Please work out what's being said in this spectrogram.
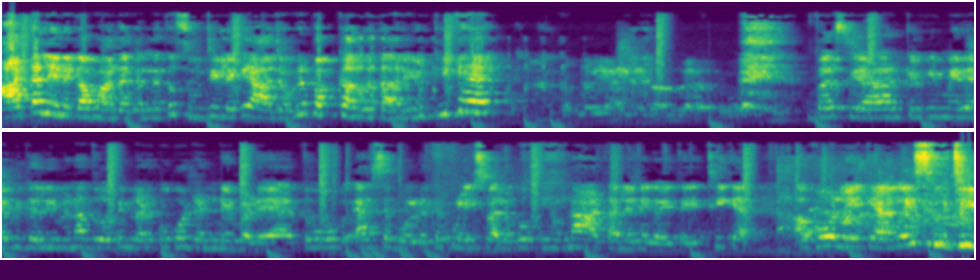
आटा लेने का बहाना करने तो सूजी लेके आ जाओगे, पक्का बता रही हूँ, ठीक है? बस यार क्योंकि मेरे अभी गली में ना दो तीन लड़कों को डंडे पड़े हैं तो वो ऐसे बोल रहे थे पुलिस वालों को कि हम ना आटा लेने गए थे ठीक है? अब वो लेके आ गई सूजी।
